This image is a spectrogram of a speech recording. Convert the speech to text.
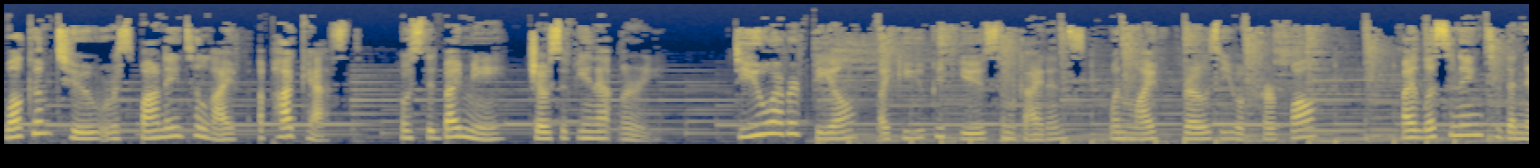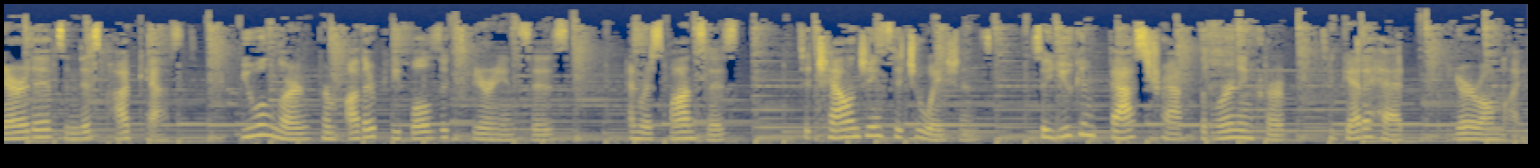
Welcome to Responding to Life, a podcast hosted by me, Josephine Atluri. Do you ever feel like you could use some guidance when life throws you a curveball? By listening to the narratives in this podcast, you will learn from other people's experiences and responses to challenging situations so you can fast track the learning curve to get ahead in your own life.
